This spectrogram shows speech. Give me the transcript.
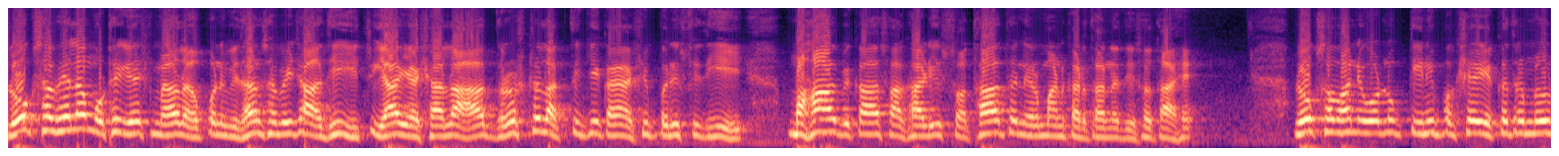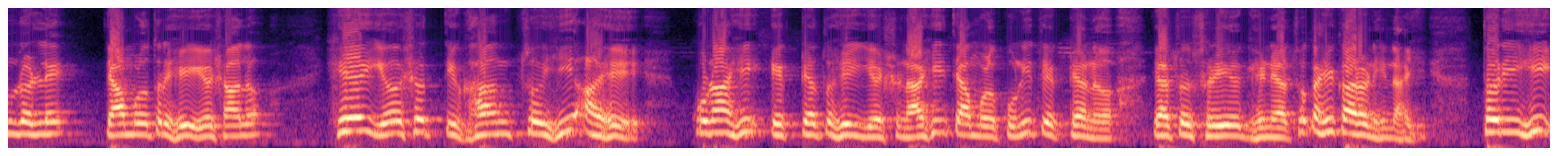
लोकसभेला मोठं यश मिळालं पण विधानसभेच्या आधीच या यशाला द्रष्ट लागते की काय अशी परिस्थिती महाविकास आघाडी स्वतःच निर्माण करताना दिसत आहे. लोकसभा निवडणूक तिन्ही पक्ष एकत्र मिळून लढले त्यामुळं तर हे यश आलं. हे यश तिघांचंही आहे कुणाही एकट्याचं हे यश नाही त्यामुळं कोणीच एकट्यानं याचं श्रेय घेण्याचं काही कारणही नाही. तरीही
